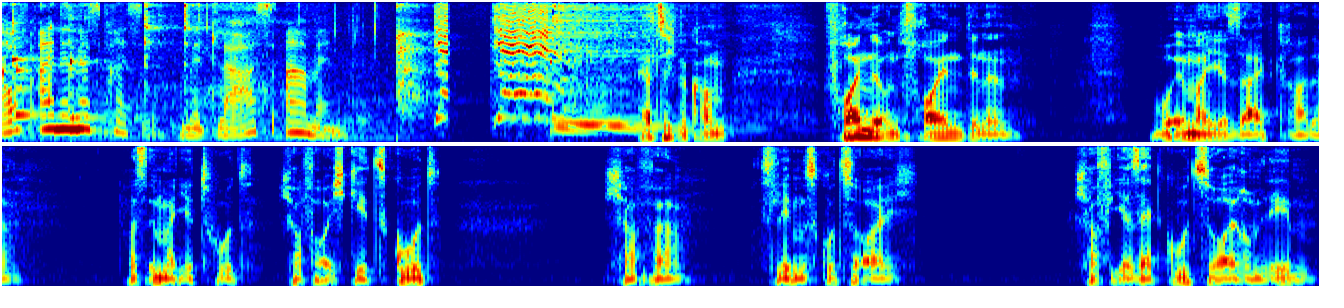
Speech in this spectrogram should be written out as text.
Auf einen Espresso mit Lars Ament. Herzlich willkommen, Freunde und Freundinnen, wo immer ihr seid gerade, was immer ihr tut. Ich hoffe, euch geht's gut. Ich hoffe, das Leben ist gut zu euch. Ich hoffe, ihr seid gut zu eurem Leben.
